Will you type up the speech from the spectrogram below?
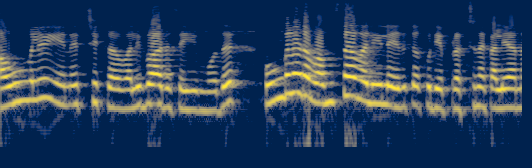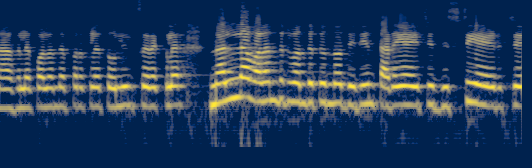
அவங்களையும் இணைச்சு க வழிபாடு செய்யும் போது உங்களோட வம்சாவளியில இருக்கக்கூடிய பிரச்சனை கல்யாணம் ஆகல குழந்தை பிறக்கல தொழில் சிறக்கல நல்லா வளர்ந்துட்டு வந்துட்டு இருந்தோம் திடீர்னு தடையாயிடுச்சு திஷ்டி ஆயிடுச்சு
